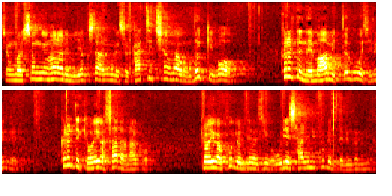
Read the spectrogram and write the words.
정말 성령 하나님이 역사하는 것을 같이 체험하고 느끼고 그럴 때 내 마음이 뜨거워지는 거예요. 그럴 때 교회가 살아나고 교회가 구별되어지고 우리의 삶이 구별되는 겁니다.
